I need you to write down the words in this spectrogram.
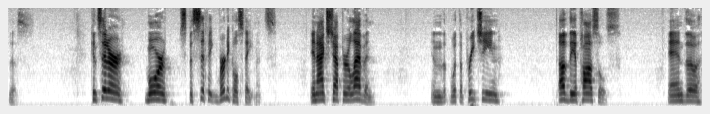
this. Consider more specific vertical statements. In Acts chapter 11, in the, with the preaching of the apostles, and the,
